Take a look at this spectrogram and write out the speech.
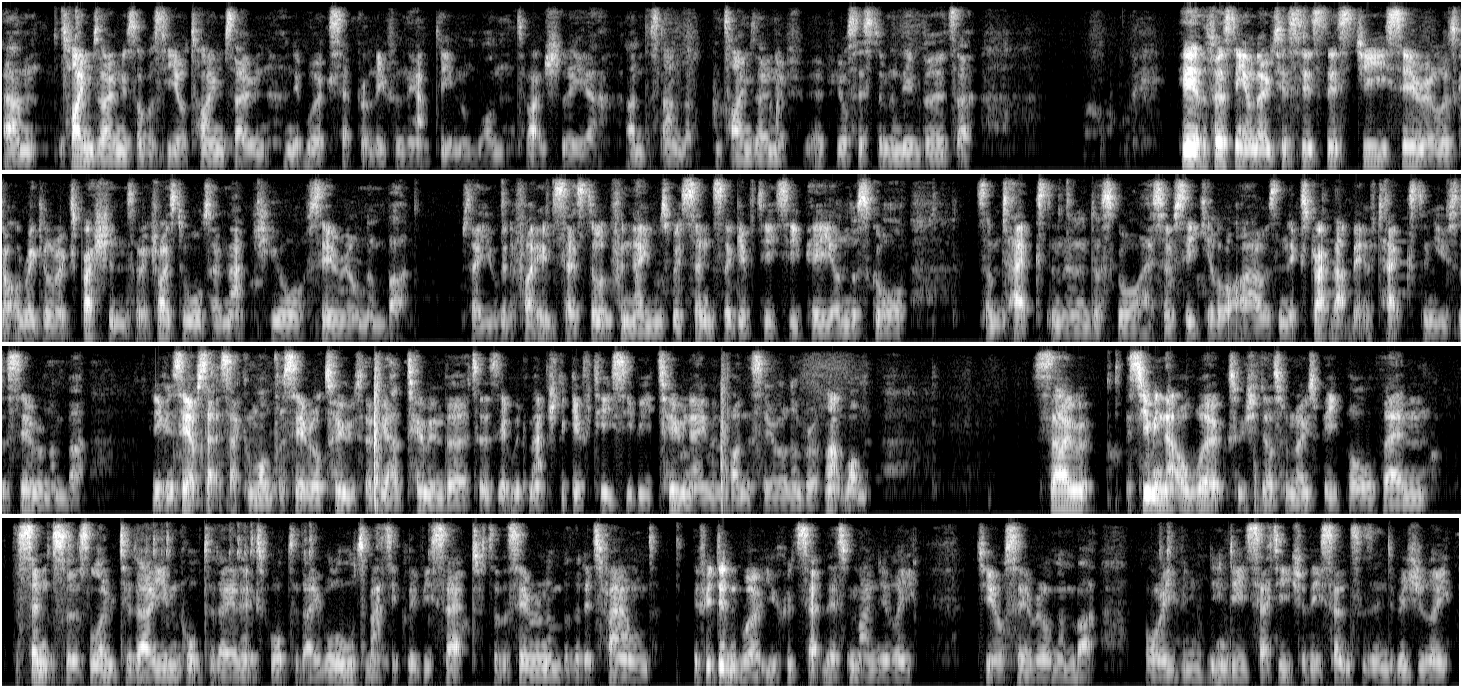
Um, time zone is obviously your time zone, and it works separately from the AppDaemon one to actually uh, understand the, the, time zone of, of your system and the inverter. Here, the first thing you'll notice is this G serial has got a regular expression, so it tries to auto match your serial number. So you're going to find it says to look for names with sensor GivTCP underscore some text and then underscore SOC kilowatt hours and extract that bit of text and use the serial number. You can see I've set a second one for serial 2, so if you had two inverters, it would match the GivTCP2 name and find the serial number of that one. So assuming that all works, which it does for most people, then the sensors load today, import today, and export today will automatically be set to the serial number that it's found. If it didn't work, you could set this manually to your serial number, or even indeed set each of these sensors individually.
